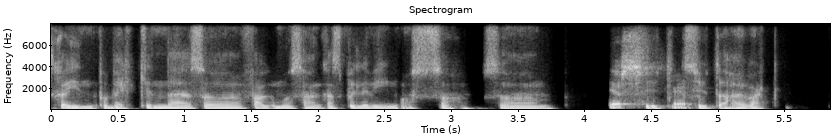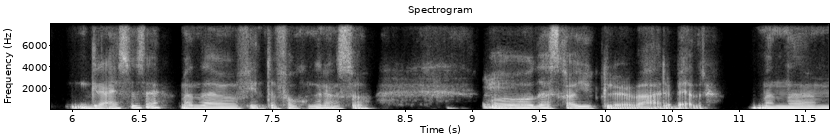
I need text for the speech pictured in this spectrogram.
skal inn på bekken. Der, er så Fagermos han kan spille wing også, så yes. Suta har jo vært grei, syns jeg, men det er jo fint å få konkurranse, mm. og det skal Juklerød være bedre. Men um,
